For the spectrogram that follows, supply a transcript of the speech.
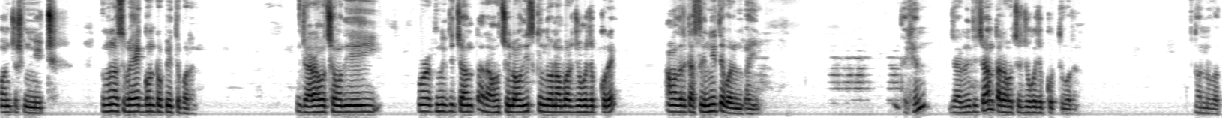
পঞ্চাশ মিনিট। এমন আছে ভাই, এক ঘণ্টা পেতে পারেন। যারা হচ্ছে আমাদের এই প্রোডাক্ট নিতে চান, তারা হচ্ছে আমাদের স্ক্রিন নাম্বার যোগাযোগ করে আমাদের কাছ থেকে নিতে পারেন ভাই। দেখেন, যারা নিতে চান, তারা হচ্ছে যোগাযোগ করতে পারেন। ধন্যবাদ।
